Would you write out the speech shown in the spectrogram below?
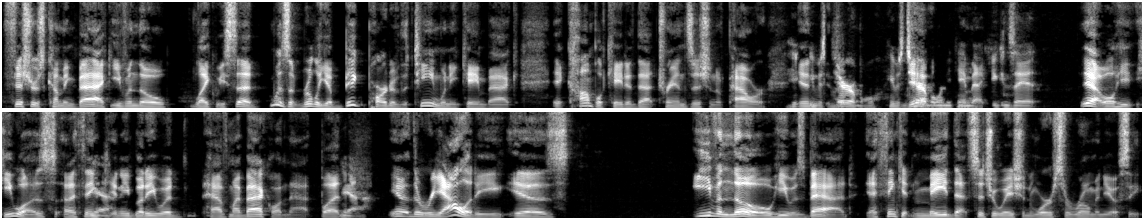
Fisher's coming back, even though, like we said, wasn't really a big part of the team when he came back. It complicated that transition of power. He, And he was terrible. He was Yeah. terrible when he came back. You can say it. Yeah, well, he he was. I think Yeah. anybody would have my back on that. But Yeah. you know, the reality is, even though he was bad, I think it made that situation worse for Roman Josi,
